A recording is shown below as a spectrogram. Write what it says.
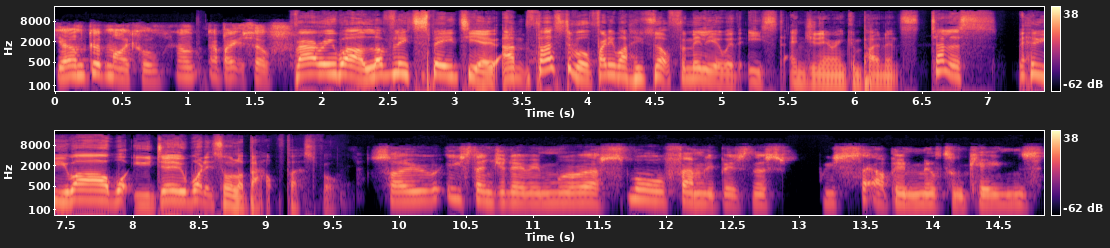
Yeah, I'm good, Michael. How about yourself? Very well. Lovely to speak to you. Um, first of all, for anyone who's not familiar with East Engineering Components, tell us who you are, what you do, what it's all about, first of all. So, East Engineering, we're a small family business. We set up in Milton Keynes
